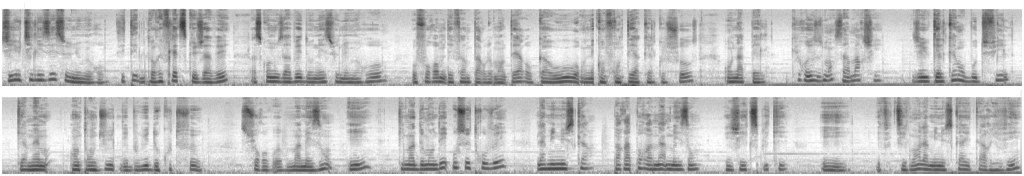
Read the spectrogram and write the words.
j'ai utilisé ce numéro. C'était le réflexe que j'avais parce qu'on nous avait donné ce numéro au Forum des femmes parlementaires au cas où on est confronté à quelque chose, on appelle. Curieusement, ça a marché. J'ai eu quelqu'un au bout de fil qui a même entendu les bruits de coups de feu sur euh, ma maison et qui m'a demandé où se trouvait la MINUSCA par rapport à ma maison. Et j'ai expliqué. Et effectivement, la MINUSCA est arrivée,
